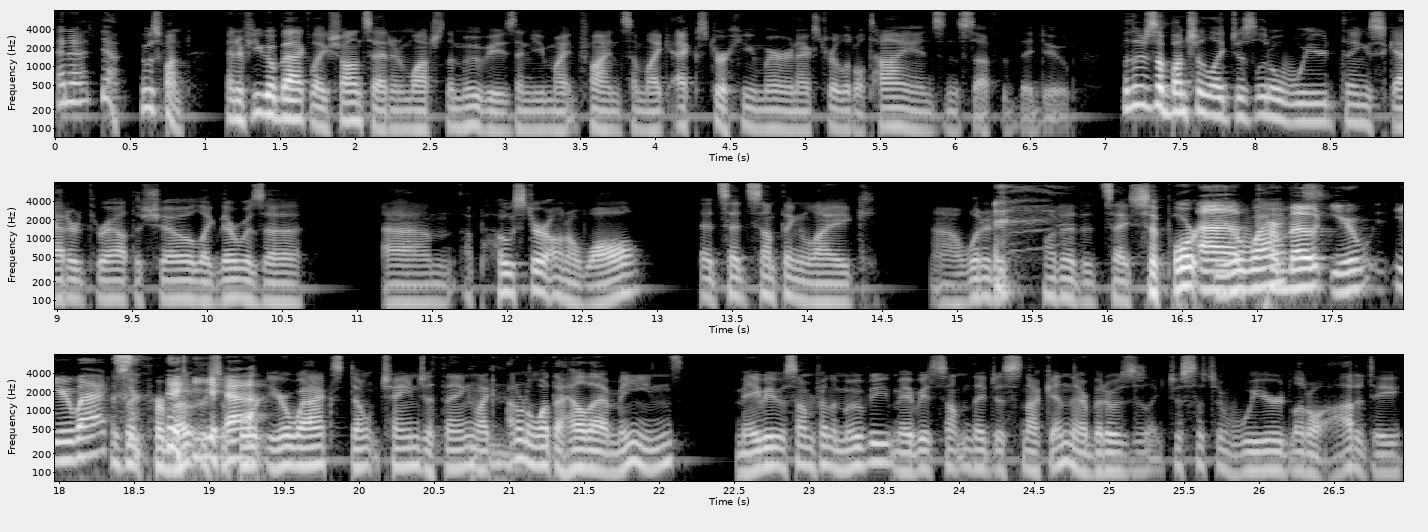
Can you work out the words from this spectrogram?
And uh, yeah, it was fun. And if you go back, like Sean said, and watch the movies, then you might find some like extra humor and extra little tie-ins and stuff that they do. But there's a bunch of like just little weird things scattered throughout the show. Like there was a um, a poster on a wall that said something like, uh, "What did it What did it say? Support Uh, earwax." promote ear earwax. It's like promote or yeah. support earwax. Don't change a thing. Like I don't know what the hell that means. Maybe it was something from the movie. Maybe it's something they just snuck in there. But it was like just such a weird little oddity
